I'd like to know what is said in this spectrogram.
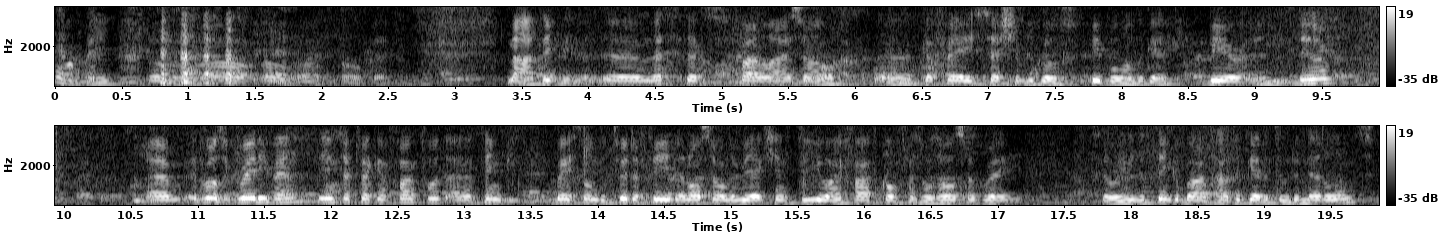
Rugby. oh, oh, oh, oh, okay. No, I think uh, let's let's finalize our uh, cafe session because people want to get beer and dinner. Um, it was a great event, the Inside Track in Frankfurt, and I think based on the Twitter feed and also on the reactions, the UI5 conference was also great. So we need to think about how to get it to the Netherlands.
